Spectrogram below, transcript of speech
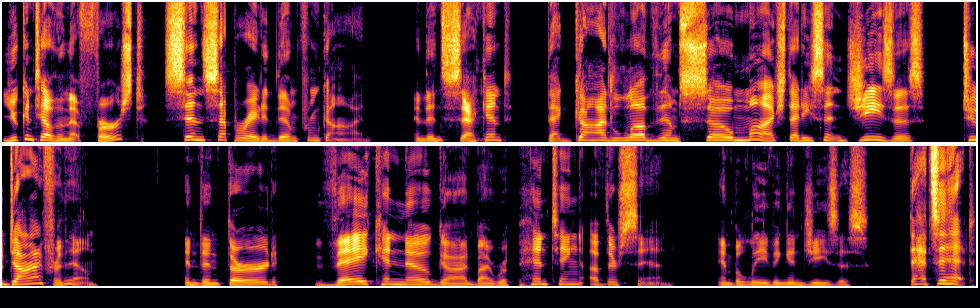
You can tell them that first, sin separated them from God. And then second, that God loved them so much that he sent Jesus to die for them. And then third, they can know God by repenting of their sin and believing in Jesus. That's it.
